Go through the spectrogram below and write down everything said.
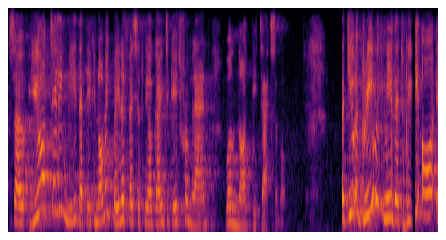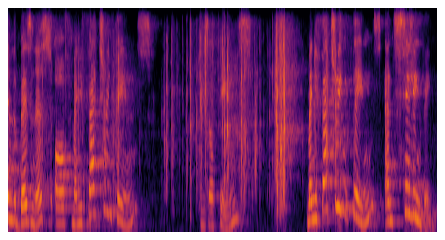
so you are telling me that the economic benefits that we are going to get from land will not be taxable. But you agree with me that we are in the business of manufacturing pens. These are pens. Manufacturing pens and selling them.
